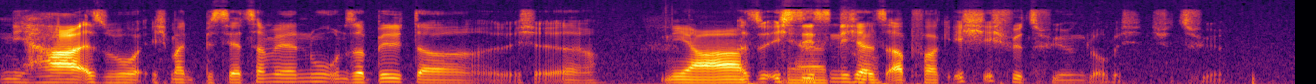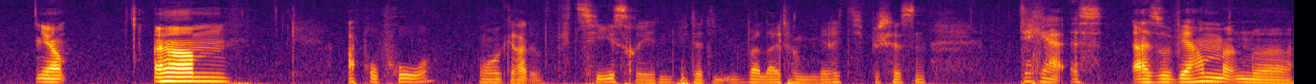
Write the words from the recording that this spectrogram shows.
Ja, also, ich meine, bis jetzt haben wir ja nur unser Bild da. Ich, äh, Ja. also ich ja, sehe es nicht als Abfuck. Ich, ich würde es fühlen, glaube ich. Ich würde es fühlen. Ja. Ähm, apropos, wo wir gerade über PCs reden, wieder die Überleitung richtig beschissen. Digga, es, also wir haben einen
